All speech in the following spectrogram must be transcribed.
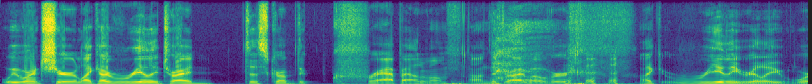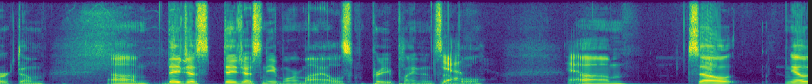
we weren't sure like i really tried to scrub the crap out of them on the drive over like really really worked them um, they just they just need more miles pretty plain and simple Yeah. Um, so you know,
